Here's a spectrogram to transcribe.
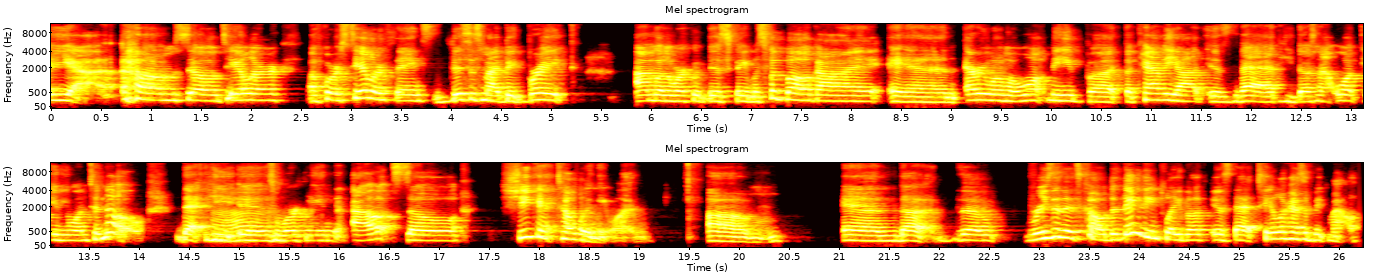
Yeah. Um, so Taylor, of course, Taylor thinks this is my big break. I'm going to work with this famous football guy and everyone will want me. But the caveat is that he does not want anyone to know that he ah. is working out. So she can't tell anyone. Um, and the, the reason it's called the dating playbook is that Taylor has a big mouth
